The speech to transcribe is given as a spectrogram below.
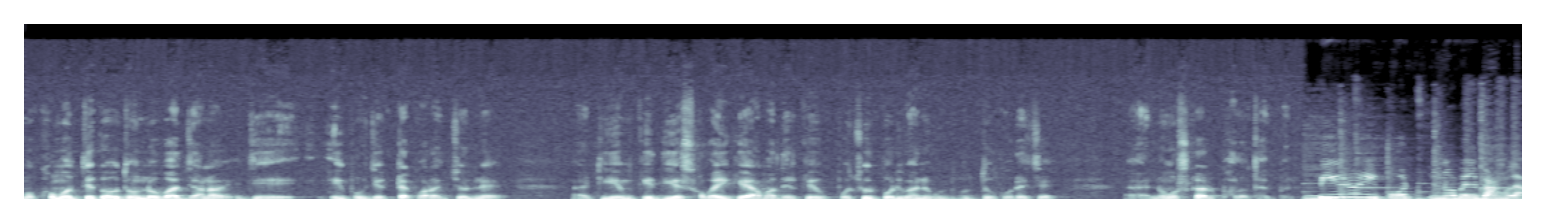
মুখ্যমন্ত্রীকেও ধন্যবাদ জানাই যে এই প্রজেক্টটা করার জন্যে টিএমকে দিয়ে সবাইকে আমাদেরকে প্রচুর পরিমাণে উদ্বুদ্ধ করেছে। নমস্কার, ভালো থাকবেন। Bureau report, Nobel Bangla.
